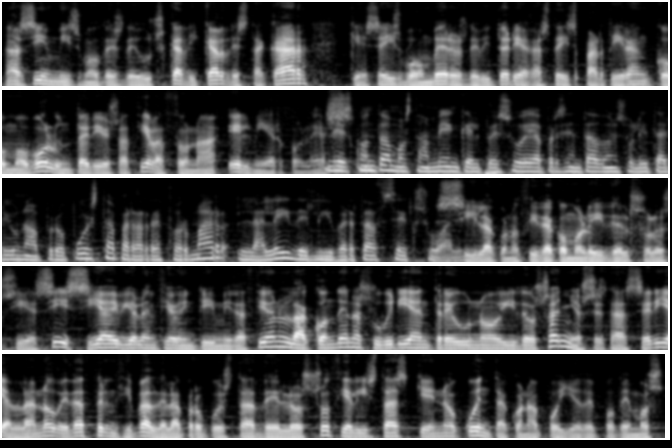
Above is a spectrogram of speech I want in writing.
Asimismo, desde Euskadi car destacar que seis bomberos de Vitoria-Gasteiz partirán como voluntarios hacia la zona el miércoles. Les contamos también también que el PSOE ha presentado en solitario una propuesta para reformar la ley de libertad sexual. Sí, la conocida como ley del solo sí es sí. Si hay violencia o intimidación, la condena subiría entre uno y dos años. Esta sería la novedad principal de la propuesta de los socialistas que no cuenta con apoyo de Podemos.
